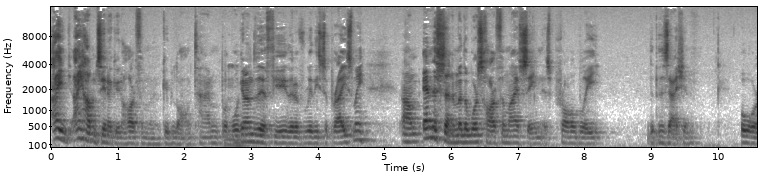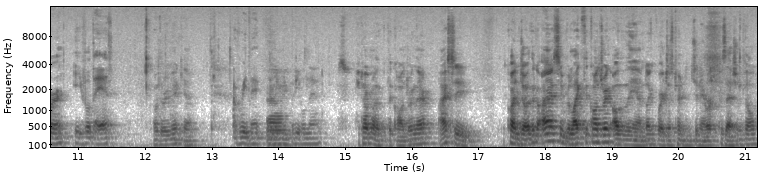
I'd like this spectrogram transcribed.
I I haven't seen a good horror film in a good long time, but we'll Mm. get into a few that have really surprised me. Um, in the cinema, the worst horror film I've seen is probably The Possession or Evil Dead. Oh, the remake, yeah. A remake, the Um, remake of Evil Dead. You're talking about the Conjuring there. I actually quite enjoyed the. I actually like the Conjuring, other than the ending where it just turned into a generic possession film.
